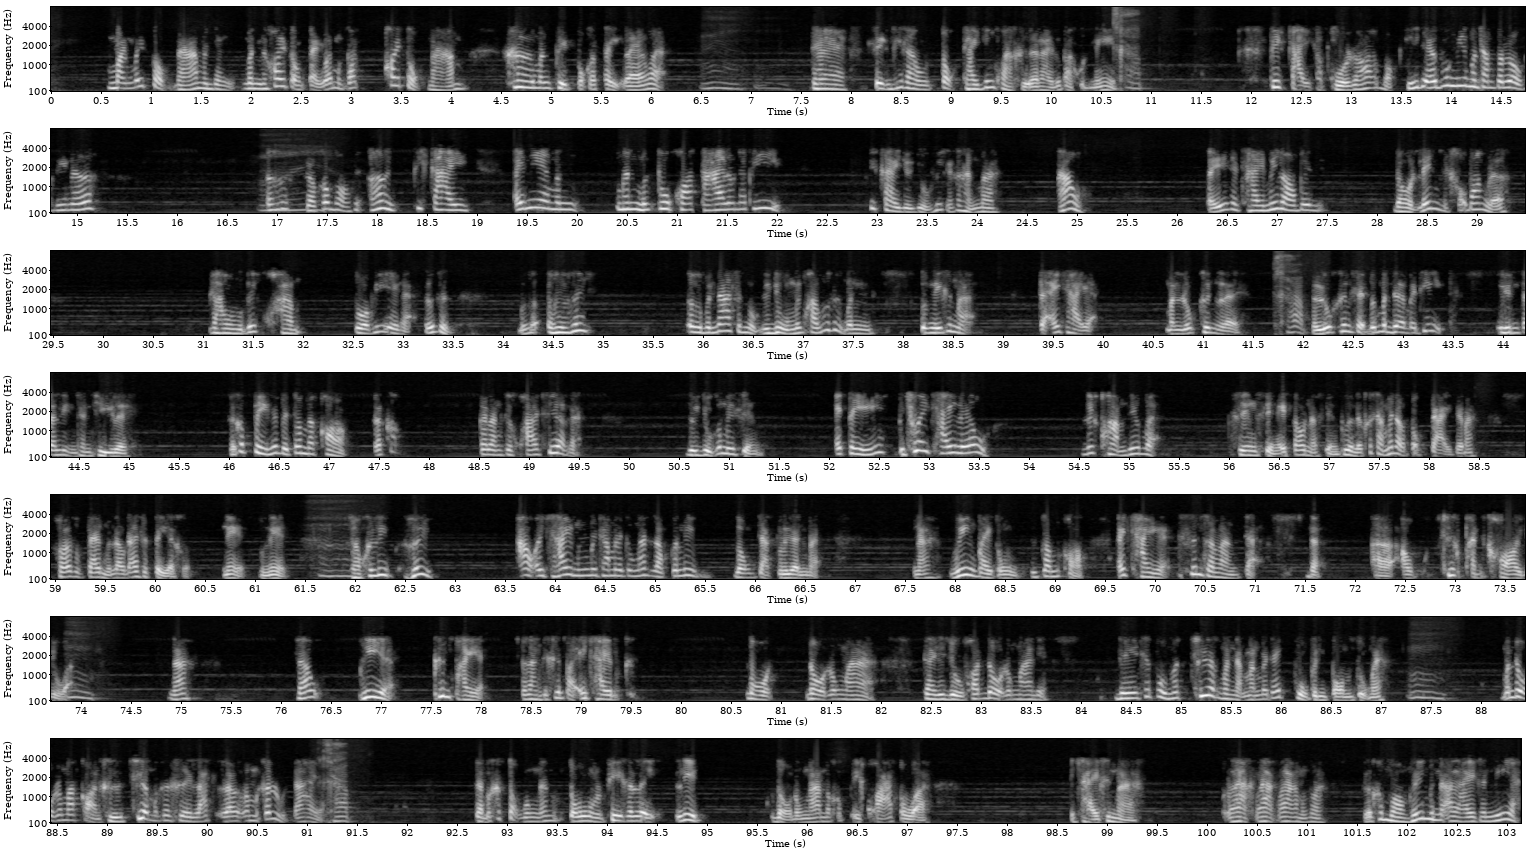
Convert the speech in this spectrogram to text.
มันไม่ตกน้ำมันยัง มันค่อยตกแต่งแล้วมันก็ค่อยตกน้ำคือมันผิดปกติแล้วอะอืมอืมแต่ สิ่งที่เราตกใจยิ่งกว่าคืออะไรรู้ป่ะคุณเมธครับพี่ไก่กับหัวเราะบอกทีเดียวพวกนี้มันทำตลกดีเนอะเออ เราก็บอกเอ้ยพี่ไก่ไอเนี่ยมันมันเหมือนผูกคอตายแล้วนะพี่ พี่ไก่อยู่ๆพี่ไก่ก็หันมา เอ้าตีกับชัยไม่ลองไปโดดเล่นกับเขาบ้างเหรอเราด้วยความตัวพี่เองอะรู้สึกเหมันก็เออเฮ้ยเออมันน่าสนุกอยู่ๆมันความรู้สึกมันต รงนี้ขึ้นมา แต่ไอ้ชัยอะมันลุกขึ้นเลย ครับ มันลุกขึ้นเสร็จปุ๊บมันเดินไปที่ริมตลิ่งทันทีเลย แล้วก็ปีนขึ้นไปต้นมะกอกแล้วก็กำลังจะคว้าเชือกอะอยู่ๆก็มีเสียง ไอ้ตีไปช่วยใช้เร็วด้วยความที่แบบเสียงเสียงไอ้ต้นอะเสียงเพื่อนแล้วก็ทำให้เราตกใจใช่ไหมพอเราตกใจเหมือนเราได้สติอะเนตคุณเนตเราก็รีบเฮ้ย เอ้าไอ้ชัยมึงไปทำอะไรตรงนั้น เราก็รีบลงจากเรือนแบบ นะวิ่งไปตรงที่ต้นมะกอกไอ้ชัยอะซึ่งกำลังจะแบบเอ่อเอาเชือกพันคออยู่อะอืมนะ แล้วพี่อะขึ้นไปอะกำลังจะขึ้นไปไอ้ชัยโดดโดดลงมา แต่อยู่ๆพอโดดลงมาเนี่ย เดชะปูมันเชือกมันอะมันไม่ได้ผูกเป็นปมถูกไหมอืมมันโดดลงมาก่อนคือ เชือกมันก็เคยรัดแล้วแล้วมันก็หลุดได้อะครับ แต่มันก็ตกลงนั้นตูมพี่ก็เลยรีบโดดลงน้ำแล้วก็ไปคว้าตัว ไอ้ชัยขึ้นมาลากลากลากมันมาแล้วก็มองเฮ้ยมันอะไรกันเนี่ย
